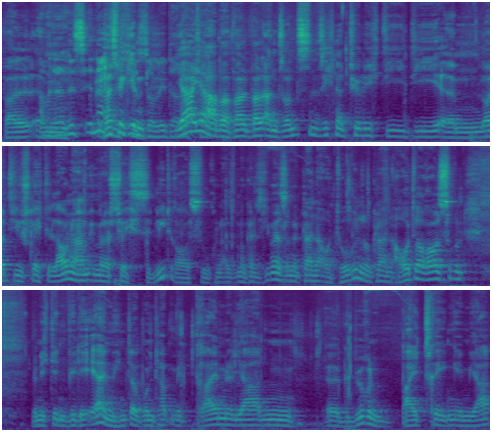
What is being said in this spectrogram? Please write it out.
Weil, Aber ähm, das ist inhaltliche eben- Solidarität. Ja, ja, aber weil, weil ansonsten sich natürlich die, die ähm, Leute, die schlechte Laune haben, immer das schwächste Lied raussuchen. Also man kann sich immer so eine kleine Autorin, so einen kleinen Autor raussuchen. Wenn ich den WDR im Hintergrund habe mit drei Milliarden äh, Gebührenbeiträgen im Jahr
